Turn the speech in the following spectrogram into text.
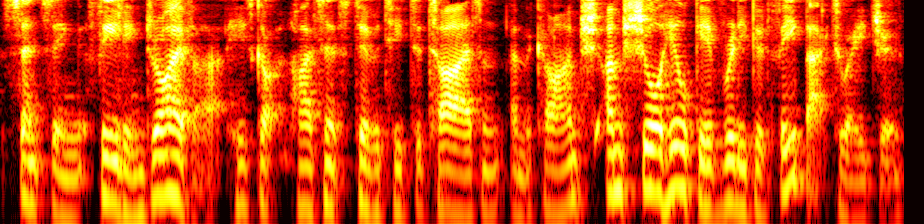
sensing, feeling driver. He's got high sensitivity to tyres and, and the car. I'm, I'm sure he'll give really good feedback to Adrian.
